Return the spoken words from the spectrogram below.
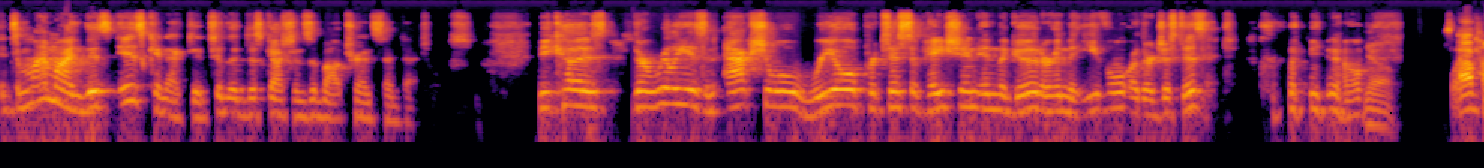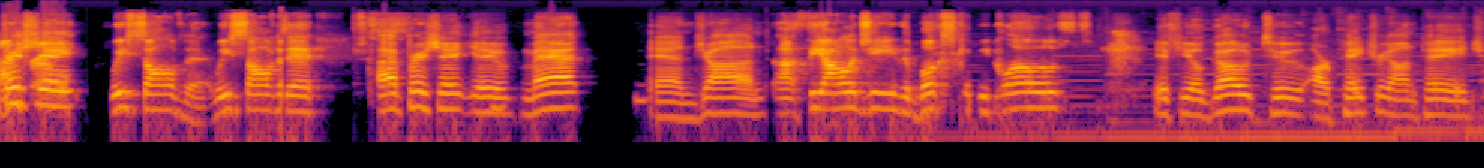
And to my mind, this is connected to the discussions about transcendentals because there really is an actual real participation in the good or in the evil or there just isn't you know yeah. Like i appreciate we solved it we solved it i appreciate you matt and john uh, theology the books can be closed if you'll go to our patreon page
